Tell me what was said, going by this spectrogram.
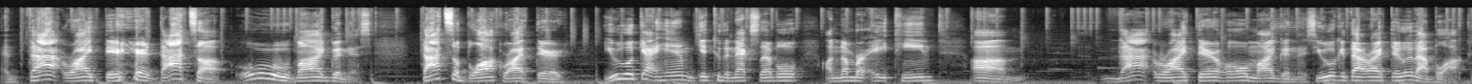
And that right there, that's a, oh my goodness. That's a block right there. You look at him get to the next level on number 18. Um, that right there, oh my goodness. You look at that right there, look at that block.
